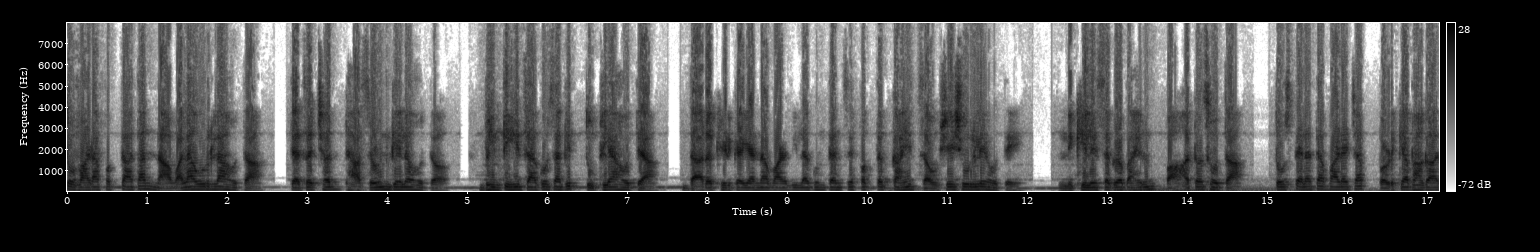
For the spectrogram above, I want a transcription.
तो वाडा फक्त आता नावाला उरला होता. त्याचं छत ढासळून गेलं होतं. भिंतीही जागोजागी तुटल्या होत्या. दार खिडक्या यांना वाळवी लागून त्यांचे फक्त काही चौशेष उरले होते. निखिल हे सगळं बाहेरून पाहतच होता. तोच त्याला त्या वाड्याच्या पडक्या भागात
